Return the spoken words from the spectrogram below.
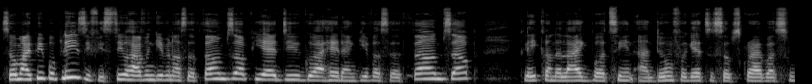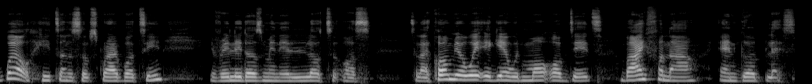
So my people, please, if you still haven't given us a thumbs up yet, do go ahead and give us a thumbs up. Click on the like button and don't forget to subscribe as well. Hit on the subscribe button. It really does mean a lot to us. Till I come your way again with more updates. Bye for now and God bless.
